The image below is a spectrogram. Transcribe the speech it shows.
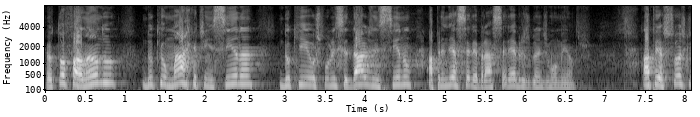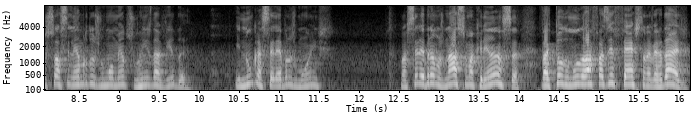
Eu estou falando do que o marketing ensina, do que os publicitários ensinam, aprender a celebrar, celebre os grandes momentos. Há pessoas que só se lembram dos momentos ruins da vida e nunca celebram os bons. Nós celebramos, nasce uma criança, vai todo mundo lá fazer festa, não é verdade?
